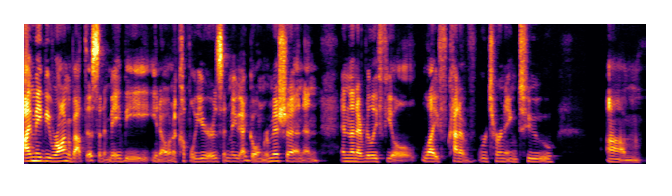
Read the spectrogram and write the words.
I may be wrong about this and it may be, you know, in a couple years and maybe I go in remission and and then I really feel life kind of returning to um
